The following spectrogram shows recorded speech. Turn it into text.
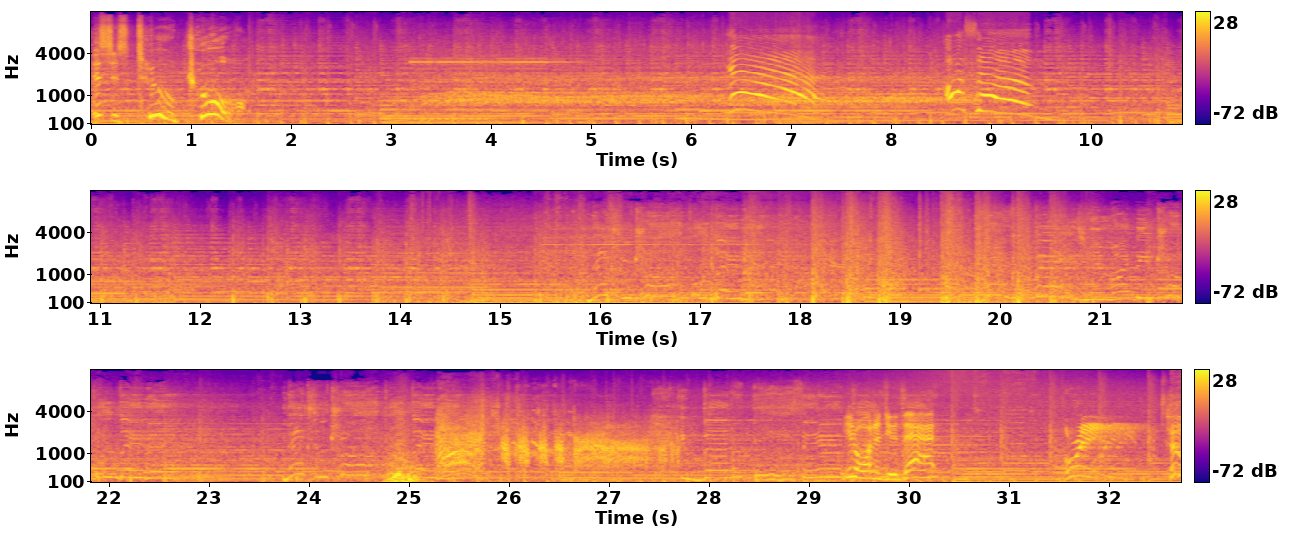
This is too cool! You don't want to do that! Three, two,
